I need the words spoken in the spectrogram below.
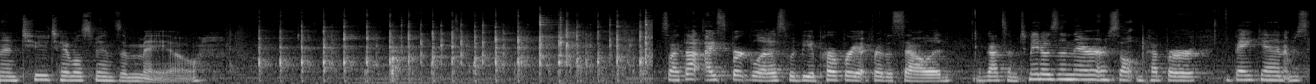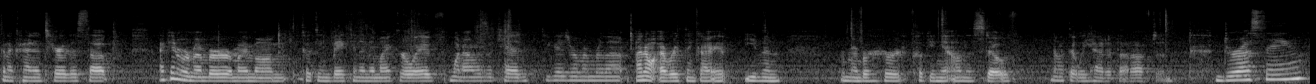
and then two tablespoons of mayo. So I thought iceberg lettuce would be appropriate for the salad. I've got some tomatoes in there, salt and pepper, bacon. I'm just gonna kind of tear this up. I can remember my mom cooking bacon in the microwave when I was a kid. Do you guys remember that? I don't ever think I even remember her cooking it on the stove. Not that we had it that often. Dressing,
